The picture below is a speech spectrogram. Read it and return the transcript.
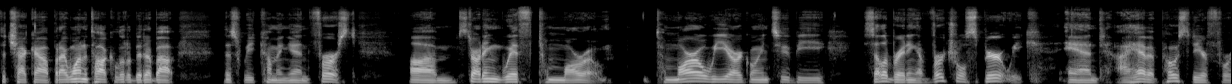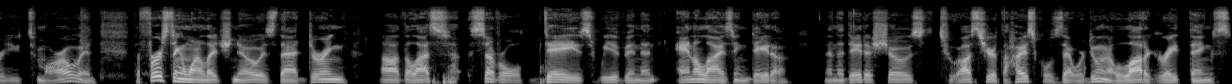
to check out. But I want to talk a little bit about this week coming in. First, um, starting with tomorrow. Tomorrow, we are going to be celebrating a virtual spirit week and i have it posted here for you tomorrow and the first thing i want to let you know is that during uh, the last several days we have been analyzing data and the data shows to us here at the high schools that we're doing a lot of great things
